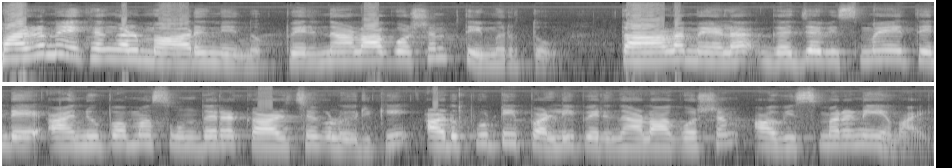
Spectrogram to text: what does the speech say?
മഴമേഘങ്ങൾ മാറി നിന്നു. പെരുന്നാളാഘോഷം തിമിർത്തു. താളമേള ഗജവിസ്മയത്തിന്റെ അനുപമ സുന്ദര കാഴ്ചകളൊരുക്കി അടുപ്പുട്ടി പള്ളി പെരുന്നാളാഘോഷം അവിസ്മരണീയമായി.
